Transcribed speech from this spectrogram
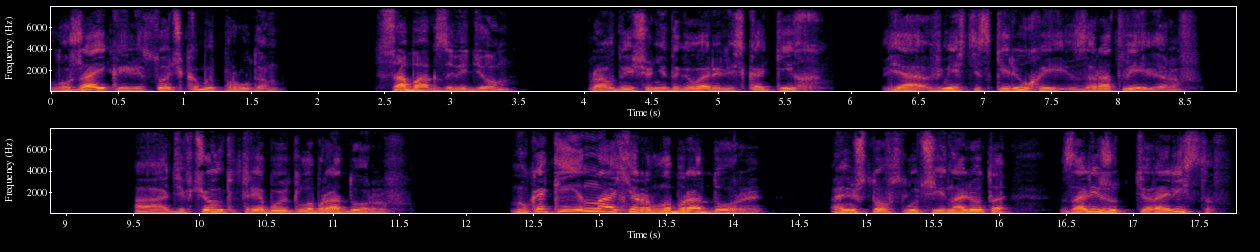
лужайкой, лесочком и прудом. Собак заведем. Правда, еще не договорились, каких. Я вместе с Кирюхой за ротвейлеров. А девчонки требуют лабрадоров. Ну какие нахер лабрадоры? Они что, в случае налета залижут террористов?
